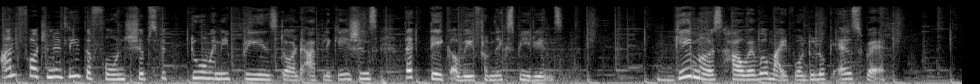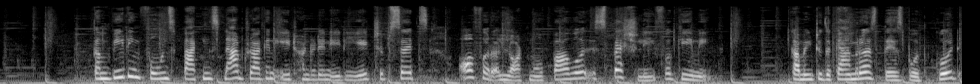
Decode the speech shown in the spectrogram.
Unfortunately, the phone ships with too many pre installed applications that take away from the experience. Gamers, however, might want to look elsewhere. Competing phones packing Snapdragon 888 chipsets offer a lot more power, especially for gaming. Coming to the cameras, there's both good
